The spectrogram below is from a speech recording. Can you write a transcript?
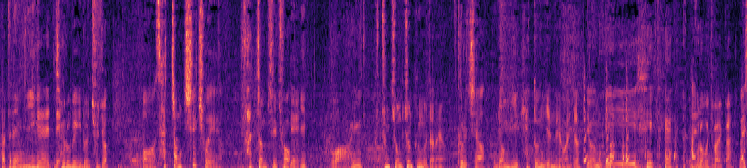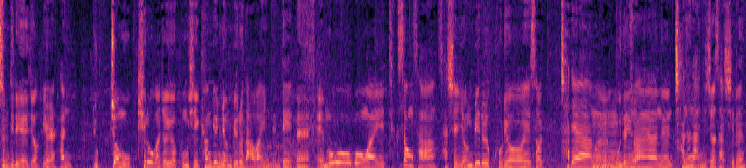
자, 대리님, 이게 제로백이 몇 초죠? 어, 4.7초예요. 4.7초? 네. 이, 와, 이거 등치 엄청 큰 거잖아요. 그렇죠. 그럼 연비 개똥이겠네요, 완전? 연비 물어보지? 말씀드려야죠. 예, 네. 한 6.5km가 저희가 공식 평균 연비로 나와 있는데 네. M550i 특성상 사실 연비를 고려해서 차량을 음, 운행하는 차는 아니죠, 사실은.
